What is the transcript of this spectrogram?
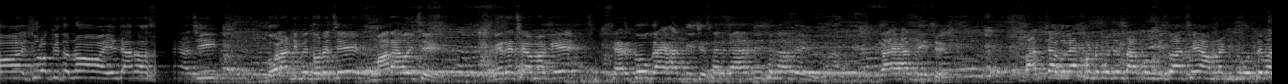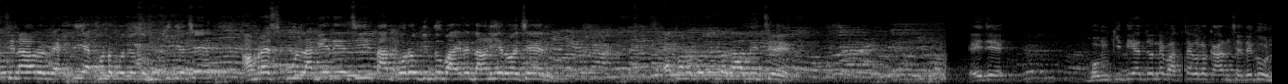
নয় সুরক্ষিত নয়। এই যে আরও আছি। গলা টিপে ধরেছে, মারা হয়েছে। মেরেছে আমাকে। স্যারকেও গায়ে হাত দিয়েছে। স্যার, গায়ে হাত দিয়েছে না গায়ে হাত দিয়েছে। বাচ্চাগুলো এখনও পর্যন্ত আতঙ্কিত আছে, আমরা কিছু করতে পারছি না। আর ওই ব্যক্তি এখনও পর্যন্ত হুমকি দিয়েছে। আমরা স্কুল লাগিয়ে দিয়েছি, তারপরেও কিন্তু বাইরে দাঁড়িয়ে রয়েছেন। এখনও পর্যন্ত গাল দিচ্ছে। এই যে হুমকি দেওয়ার জন্য বাচ্চাগুলো কাঁদছে, দেখুন।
